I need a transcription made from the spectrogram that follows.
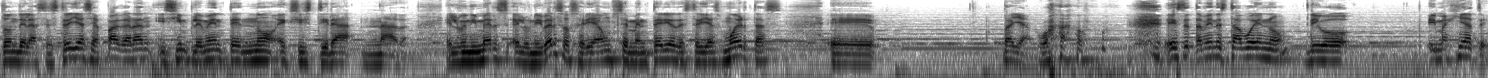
donde las estrellas se apagarán y simplemente no existirá nada. El universo, sería un cementerio de estrellas muertas. Eh, vaya, wow. Este también está bueno. Digo, imagínate.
